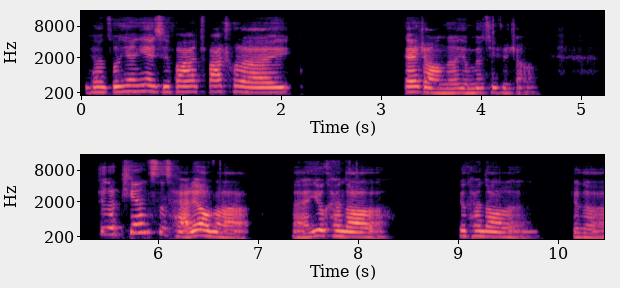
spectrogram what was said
你看昨天业绩发发出来，该涨的有没有继续涨？这个天赐材料嘛，哎，又看到又看到了这个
